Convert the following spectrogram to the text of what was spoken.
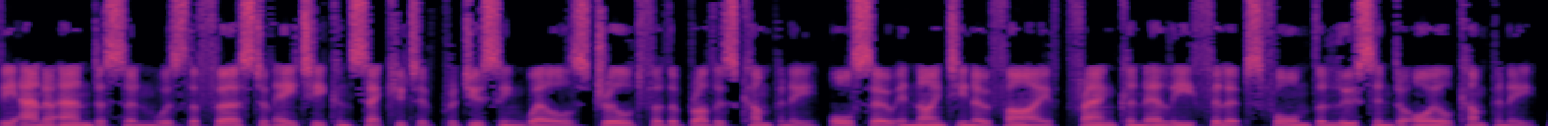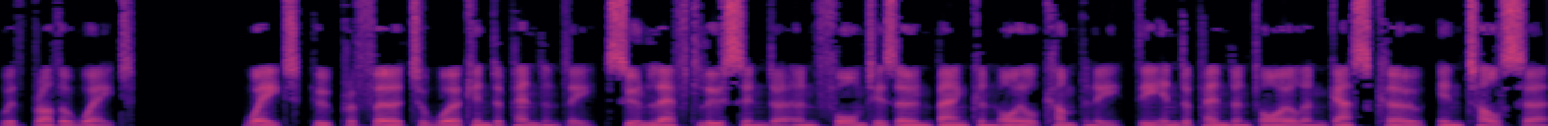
The Anna Anderson was the first of 80 consecutive producing wells drilled for the Brothers Company. Also in 1905, Frank and L. E. Phillips formed the Lucinda Oil Company, with brother Waite. Waite, who preferred to work independently, soon left Lucinda and formed his own bank and oil company, the Independent Oil and Gas Co., in Tulsa.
